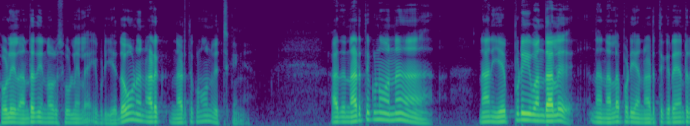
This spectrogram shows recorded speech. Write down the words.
தொழில்ன்றது இன்னொரு சூழ்நிலை. இப்படி ஏதோ ஒன்று நடக் நடத்துக்கணும்னு வச்சுக்கோங்க. அது நடத்துக்கணும்னா நான் எப்படி வந்தாலும் நான் நல்லபடியாக நடத்துக்கிறேன்ற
